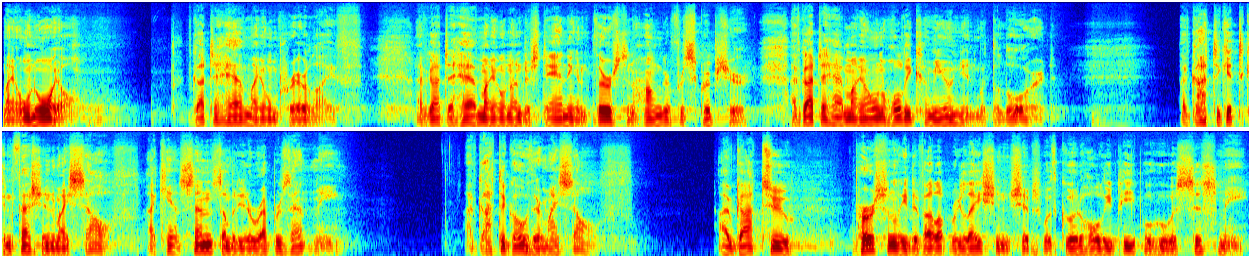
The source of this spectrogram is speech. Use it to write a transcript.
my own oil got to have my own prayer life. I've got to have my own understanding and thirst and hunger for Scripture. I've got to have my own Holy Communion with the Lord. I've got to get to confession myself. I can't send somebody to represent me. I've got to go there myself. I've got to personally develop relationships with good, holy people who assist me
